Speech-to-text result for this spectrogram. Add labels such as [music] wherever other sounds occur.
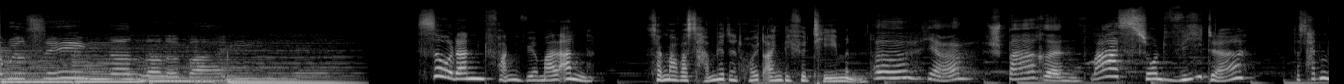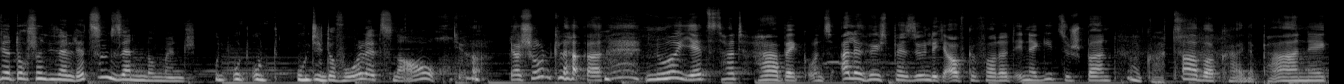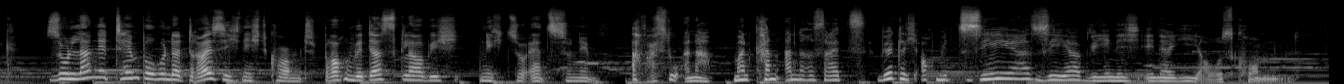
I will sing a lullaby. So, dann fangen wir mal an. Sag mal, was haben wir denn heute eigentlich für Themen? Äh, ja, sparen. Was? Schon wieder? Das hatten wir doch schon in der letzten Sendung, Mensch. Und, und, und, und in der vorletzten auch. Ja, ja schon, Clara. Nur jetzt hat Habeck uns alle höchstpersönlich aufgefordert, Energie zu sparen. Oh Gott. Aber keine Panik. Solange Tempo 130 nicht kommt, brauchen wir das, glaube ich, nicht so ernst zu nehmen. Ach, weißt du, Anna, man kann andererseits wirklich auch mit sehr, sehr wenig Energie auskommen.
